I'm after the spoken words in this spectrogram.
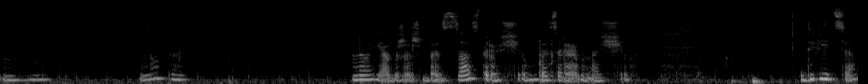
Угу. Ну так. Да. Ну, як же ж без заздрощів, без ревнощів? Дивіться,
